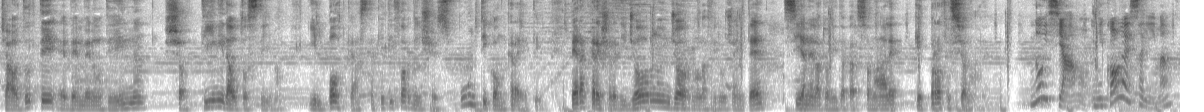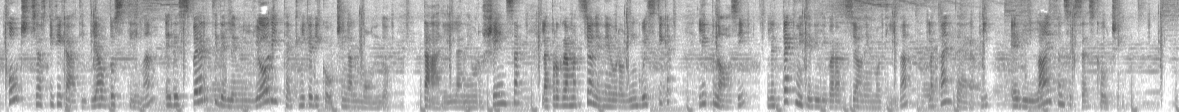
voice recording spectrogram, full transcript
Ciao a tutti e benvenuti in Sciottini d'autostima il podcast che ti fornisce spunti concreti per accrescere di giorno in giorno la fiducia in te, sia nella tua vita personale che professionale. Noi siamo Nicola e Salima, coach certificati di autostima ed esperti delle migliori tecniche di coaching al mondo, tali la neuroscienza, la programmazione neurolinguistica, l'ipnosi, le tecniche di liberazione emotiva, la time therapy e di Life and Success Coaching.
